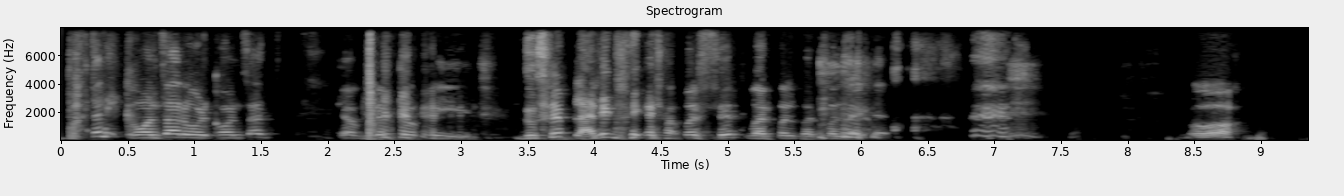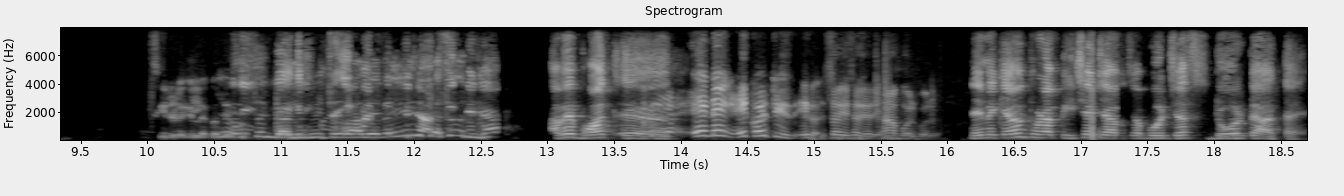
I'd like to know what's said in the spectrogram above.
पता नहीं कौन सा रोड कौन सा क्या मतलब क्या कोई दूसरे प्लेनेट में है जहाँ पर सिर्फ़ पर्पल पर्पल लाइट है। ओह। सीरियल को देखो। उससे गन भी चुरा ले रही है कैसे अबे बहुत ए नहीं एक और चीज़ सॉरी सॉरी हाँ बोल बोल। नहीं मैं कह रहा हूँ थोड़ा पीछे जाओ जब वो जस्ट डोर पे आता है।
